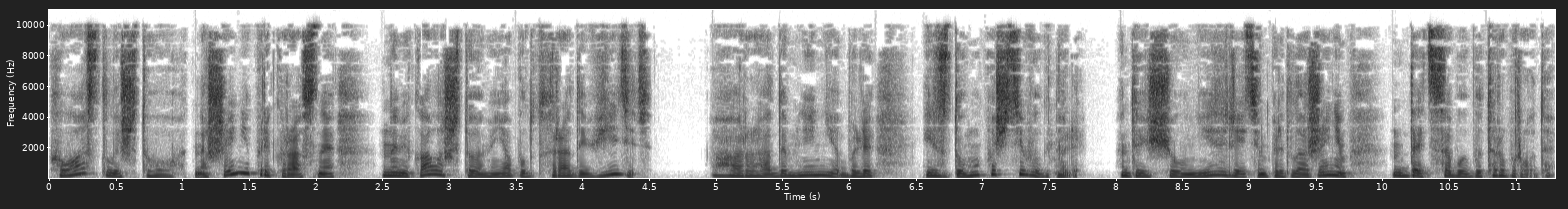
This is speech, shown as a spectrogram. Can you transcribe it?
Хвасталась, что отношения прекрасные, намекала, что меня будут рады видеть. А рады мне не были, из дома почти выгнали, да еще унизили этим предложением дать с собой бутерброды.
